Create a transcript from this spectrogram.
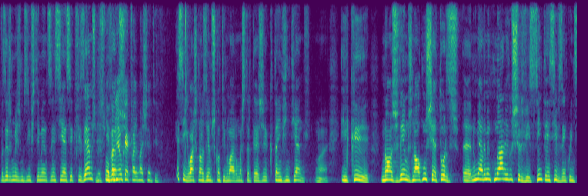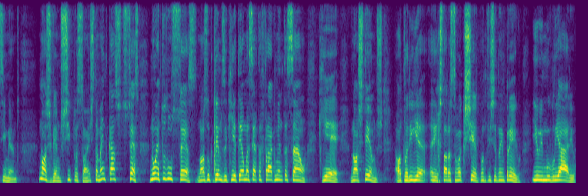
fazer os mesmos investimentos em ciência que fizemos. Na sua e vamos... o que é que faz mais sentido? É assim, eu acho que nós devemos continuar uma estratégia que tem 20 anos, não é? E que nós vemos em alguns setores, eh, nomeadamente na área dos serviços intensivos em conhecimento, nós vemos situações também de casos de sucesso. Não é tudo um sucesso. Nós o que temos aqui até é uma certa fragmentação, que é, nós temos a hotelaria e restauração a crescer do ponto de vista do emprego e o imobiliário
